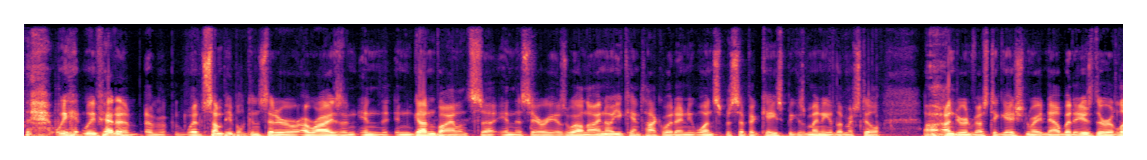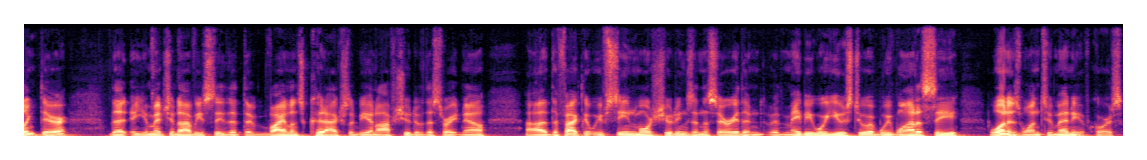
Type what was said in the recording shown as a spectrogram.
We, we've had a, a what some people consider a rise in, in, in gun violence uh, in this area as well. Now, I know you can't talk about any one specific case because many of them are still uh, under investigation right now, but is there a link there that you mentioned, obviously, that the violence could actually be an offshoot of this right now? Uh, the fact that we've seen more shootings in this area than maybe we're used to, or we want to see, one is one too many, of course.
